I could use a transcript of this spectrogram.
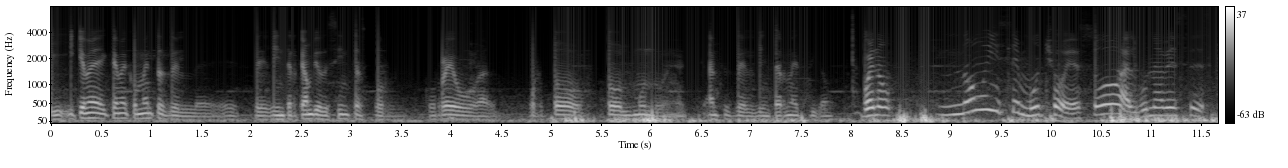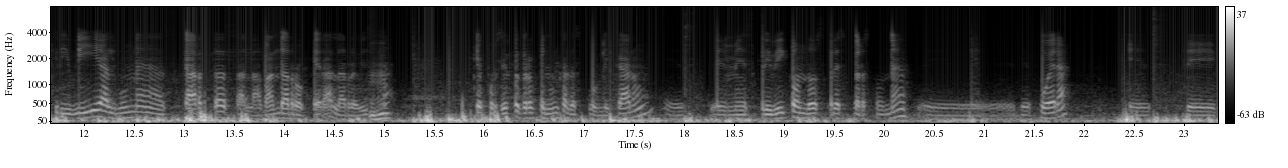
¿Y, y qué, me, qué me comentas del eh, intercambio de cintas por correo a- por todo, todo el mundo el- antes del internet, digamos? Bueno, no hice mucho eso. Alguna vez escribí algunas cartas a la banda rockera, a la revista, que por cierto creo que nunca las publicaron. Este, me escribí con dos, tres personas eh, de fuera. Este,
